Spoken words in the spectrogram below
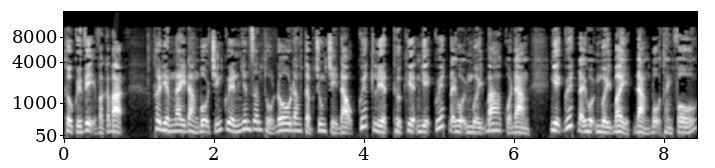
Thưa quý vị và các bạn, Thời điểm này, Đảng bộ chính quyền nhân dân thủ đô đang tập trung chỉ đạo quyết liệt thực hiện nghị quyết Đại hội 13 của Đảng, nghị quyết Đại hội 17 Đảng bộ thành phố,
